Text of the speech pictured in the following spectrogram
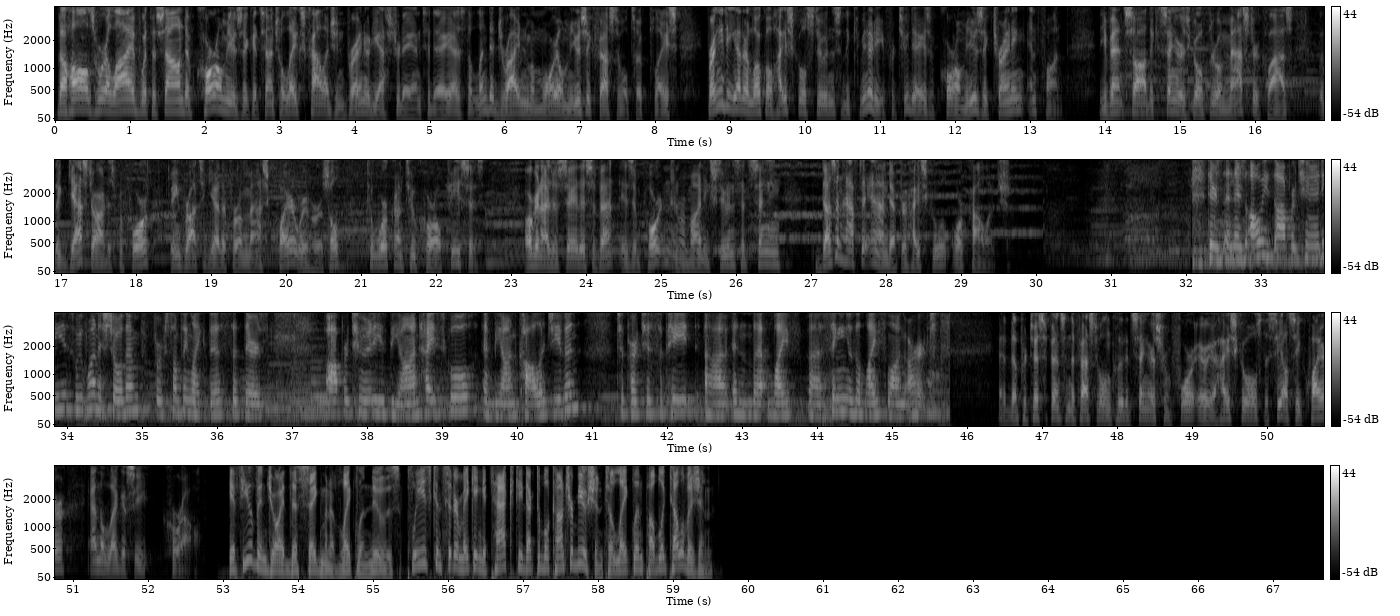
The halls were alive with the sound of choral music at Central Lakes College in Brainerd yesterday and today as the Linda Dryden Memorial Music Festival took place, bringing together local high school students in the community for two days of choral music training and fun. The event saw the singers go through a master class with a guest artist before being brought together for a mass choir rehearsal to work on two choral pieces. Organizers say this event is important in reminding students that singing doesn't have to end after high school or college. There's, and there's always opportunities. We want to show them for something like this that there's opportunities beyond high school and beyond college even to participate uh, in that life. Uh, singing is a lifelong art. The participants in the festival included singers from four area high schools, the CLC Choir, and the Legacy Chorale. If you've enjoyed this segment of Lakeland News, please consider making a tax-deductible contribution to Lakeland Public Television.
